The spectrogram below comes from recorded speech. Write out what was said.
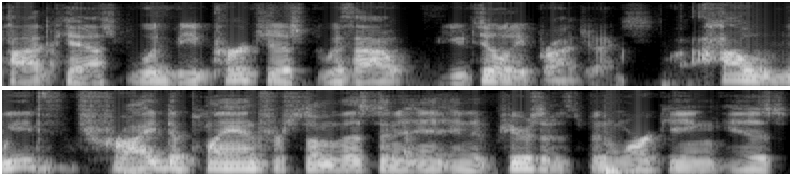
podcast would be purchased without utility projects. How we've tried to plan for some of this, and, and, it appears that it's been working, is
